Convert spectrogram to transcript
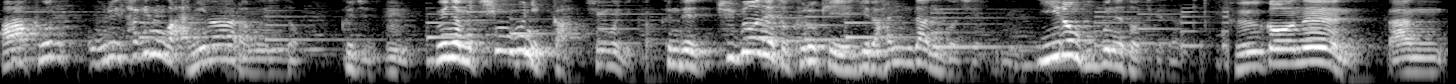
아 그건 우리 사귀는 거 아니야 라고 했어 그지? 응. 왜냐면 친구니까 친구니까. 근데 주변에서 그렇게 얘기를 한다는 거지. 음. 이런 부분에서 어떻게 생각해? 그거는 난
